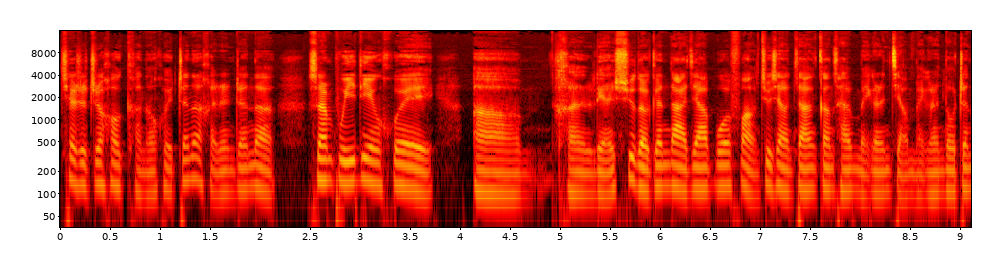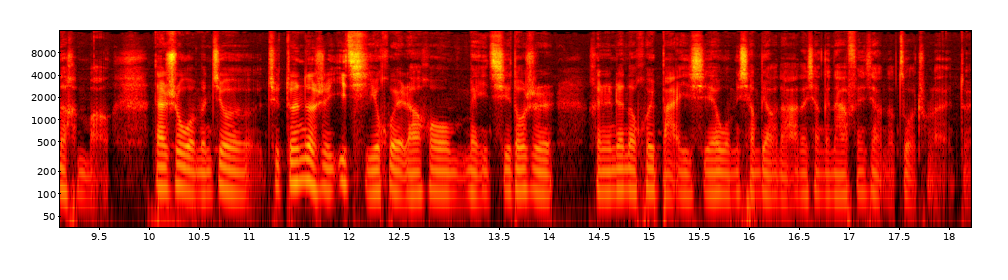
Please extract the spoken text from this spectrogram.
确实之后可能会真的很认真的，虽然不一定会。呃，很连续的跟大家播放，就像咱刚才每个人讲，每个人都真的很忙，但是我们就就真的是一期一会，然后每一期都是很认真的会把一些我们想表达的、想跟大家分享的做出来，对，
